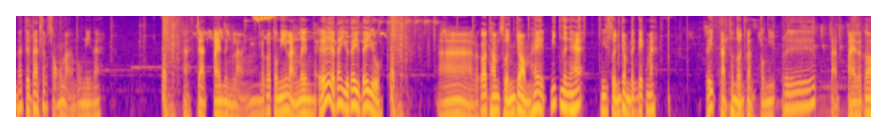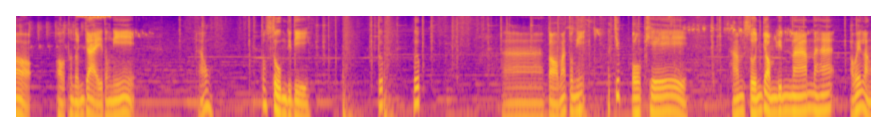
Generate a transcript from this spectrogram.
น่าจะได้สักสองหลังตรงนี้นะ จัดไปหนึ่งหลัง แล้วก็ตรงนี้หลังหนึ่งเออได้อยู่ได้อยู่ได้อยู่อ่าแล้วก็ทำสวนหย่อมให้นิดนึงฮะ มีสวนหย่อมเล็กๆไหมเอ้ยตัดถนนก่อนตรงนี้ปึ๊บตัดไปแล้วก็ออกถนนใหญ่ตรงนี้ เอ้าต้องซูมดีๆปึ๊บปึ๊บอ่าต่อมาตรงนี้จึ๊บโอเคทำสวนหย่อมริมน้ำนะฮะเอาไว้หลัง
